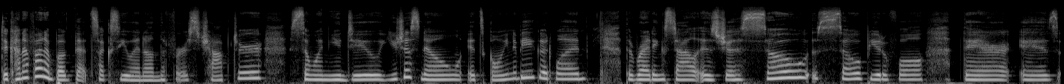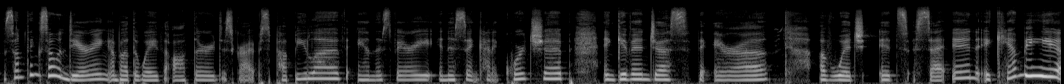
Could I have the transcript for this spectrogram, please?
to kind of find a book that sucks you in on the first chapter. So when you do, you just know it's going to be a good one. The writing style is just so, so beautiful. There is something so endearing about the way the author describes puppy love and this very innocent kind of courtship. And given just the era of which it's set in, it can be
